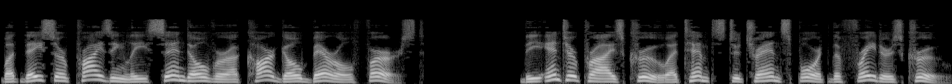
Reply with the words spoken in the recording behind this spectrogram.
but they surprisingly send over a cargo barrel first. The Enterprise crew attempts to transport the freighter's crew,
